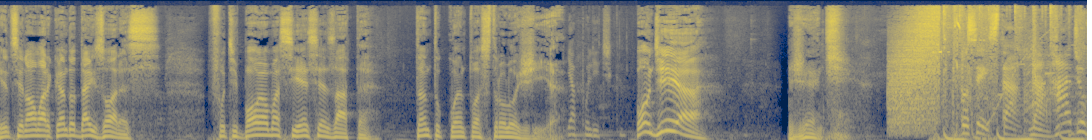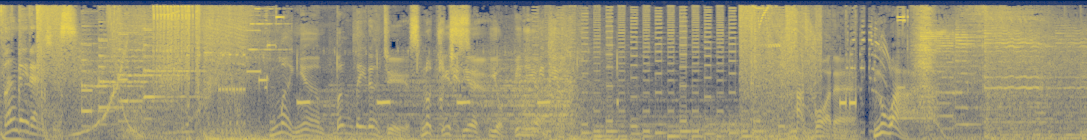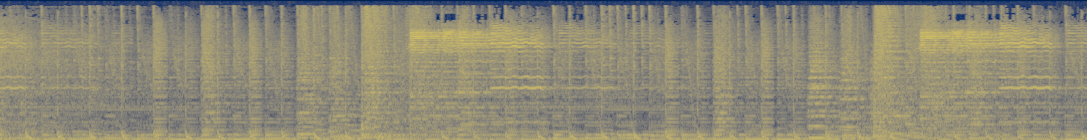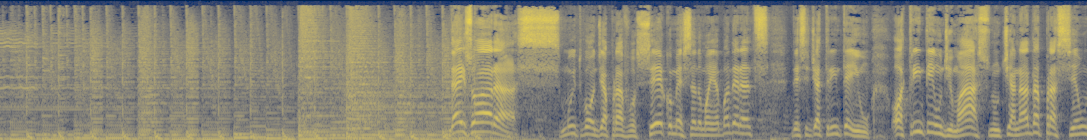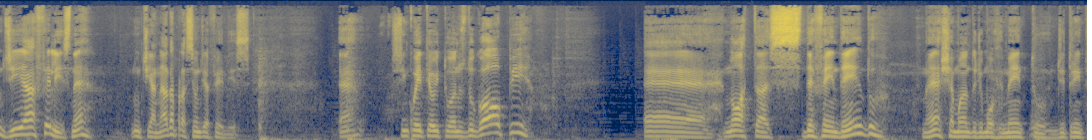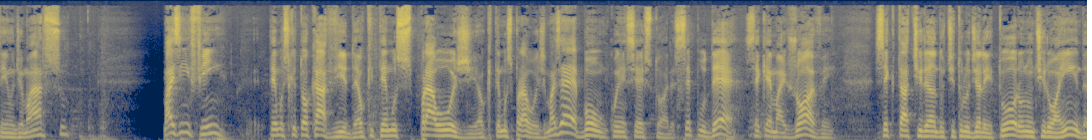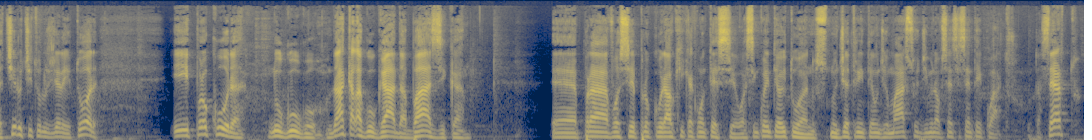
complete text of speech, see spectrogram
Quinto sinal marcando 10 horas. Futebol é uma ciência exata, tanto quanto astrologia. E a política? Bom dia, gente. Você está na Rádio Bandeirantes. Manhã Bandeirantes. Notícia e opinião. Agora, no ar. Dez horas. Muito bom dia para você, começando Manhã Bandeirantes, desse dia 31. Ó, 31 de março não tinha nada para ser um dia feliz, né? Não tinha nada para ser um dia feliz. É, 58 anos do golpe, é, notas defendendo, né, chamando de movimento de 31 de março. Mas enfim, temos que tocar a vida, é o que temos para hoje, é o que temos para hoje. Mas é bom conhecer a história. Se puder, você que é mais jovem, você que está tirando o título de eleitor ou não tirou ainda, tira o título de eleitor e procura no Google, dá aquela gugada básica é, para você procurar o que, que aconteceu há 58 anos, no dia 31 de março de 1964, tá certo?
